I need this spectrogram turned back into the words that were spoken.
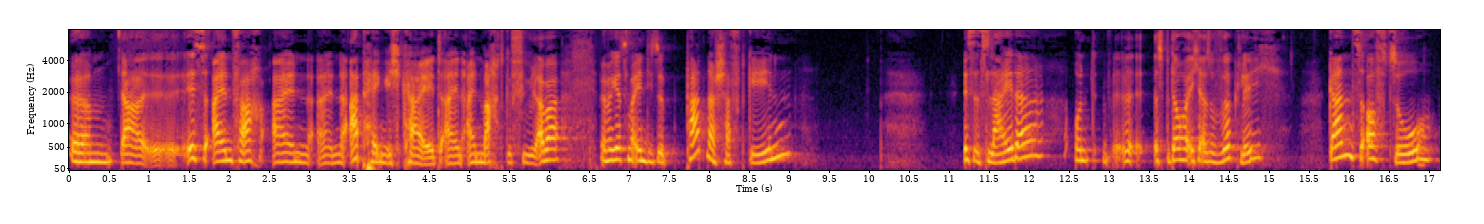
Ähm, da äh, ist einfach ein, eine Abhängigkeit, ein, ein Machtgefühl. Aber wenn wir jetzt mal in diese Partnerschaft gehen, ist es leider, und äh, das bedauere ich also wirklich, ganz oft so,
